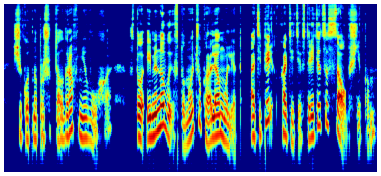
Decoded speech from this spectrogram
— щекотно прошептал граф мне в ухо, «что именно вы в ту ночь украли амулет, а теперь хотите встретиться с сообщником».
